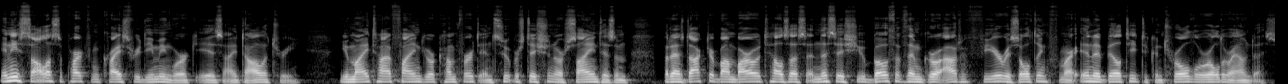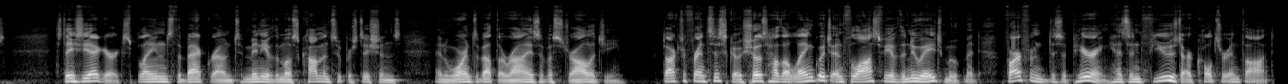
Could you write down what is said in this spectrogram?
Any solace apart from Christ's redeeming work is idolatry. You might find your comfort in superstition or scientism, but as Dr. Bombaro tells us in this issue, both of them grow out of fear resulting from our inability to control the world around us. Stacey Egger explains the background to many of the most common superstitions and warns about the rise of astrology. Dr. Francisco shows how the language and philosophy of the New Age movement, far from disappearing, has infused our culture and thought.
